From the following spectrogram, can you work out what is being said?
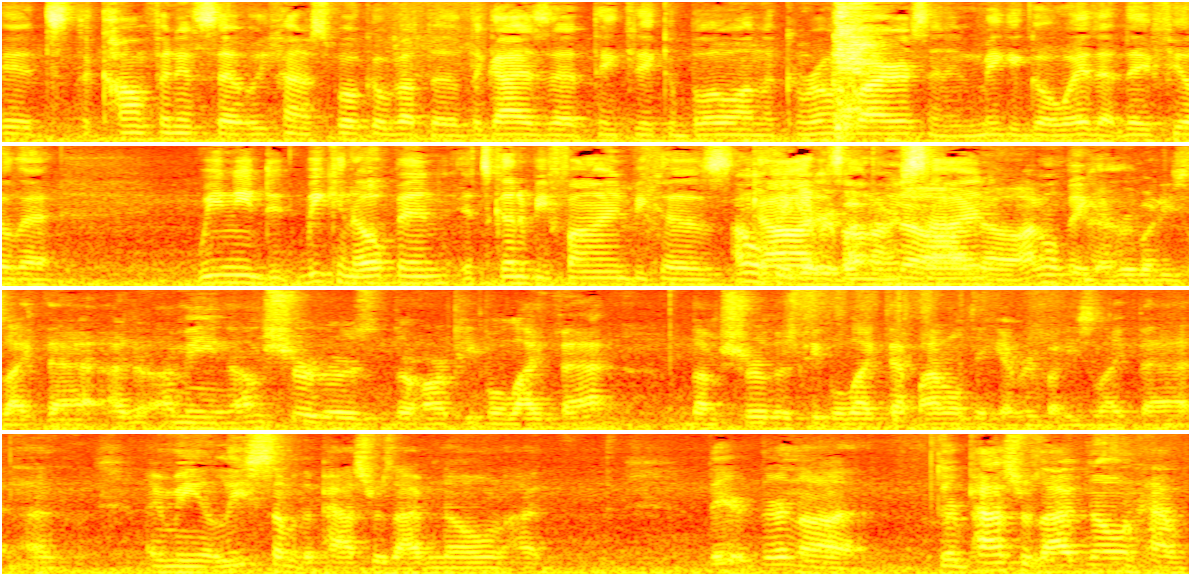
it's the confidence that we kind of spoke about the, the guys that think they can blow on the coronavirus and make it go away that they feel that we need to we can open it's going to be fine because God is on our No, side. no, I don't think No. everybody's like that. I, I mean, I'm sure there's there are people like that. I'm sure there's people like that, but I don't think everybody's like that. I, I mean, at least some of the pastors I've known, I, they're they're not. The pastors I've known have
